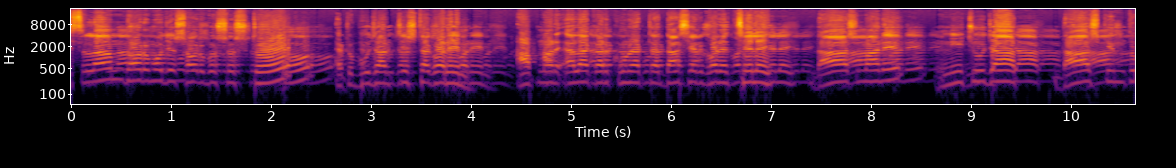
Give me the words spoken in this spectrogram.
ইসলাম ধর্ম যে সর্বশ্রেষ্ঠ, একটু বুঝার চেষ্টা করেন। আপনার এলাকার কোন একটা দাসের ঘরের ছেলে, দাস মানে নিচু জাত। দাস কিন্তু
